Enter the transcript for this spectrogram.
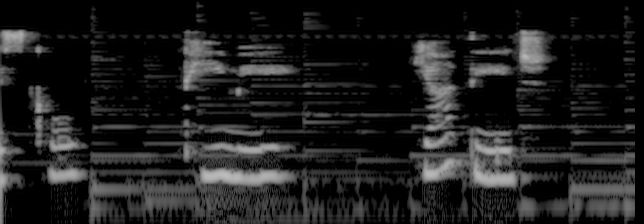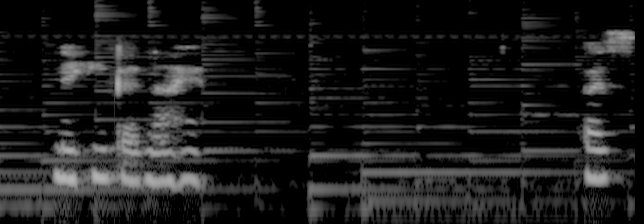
इसको धीमे या तेज नहीं करना है। बस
